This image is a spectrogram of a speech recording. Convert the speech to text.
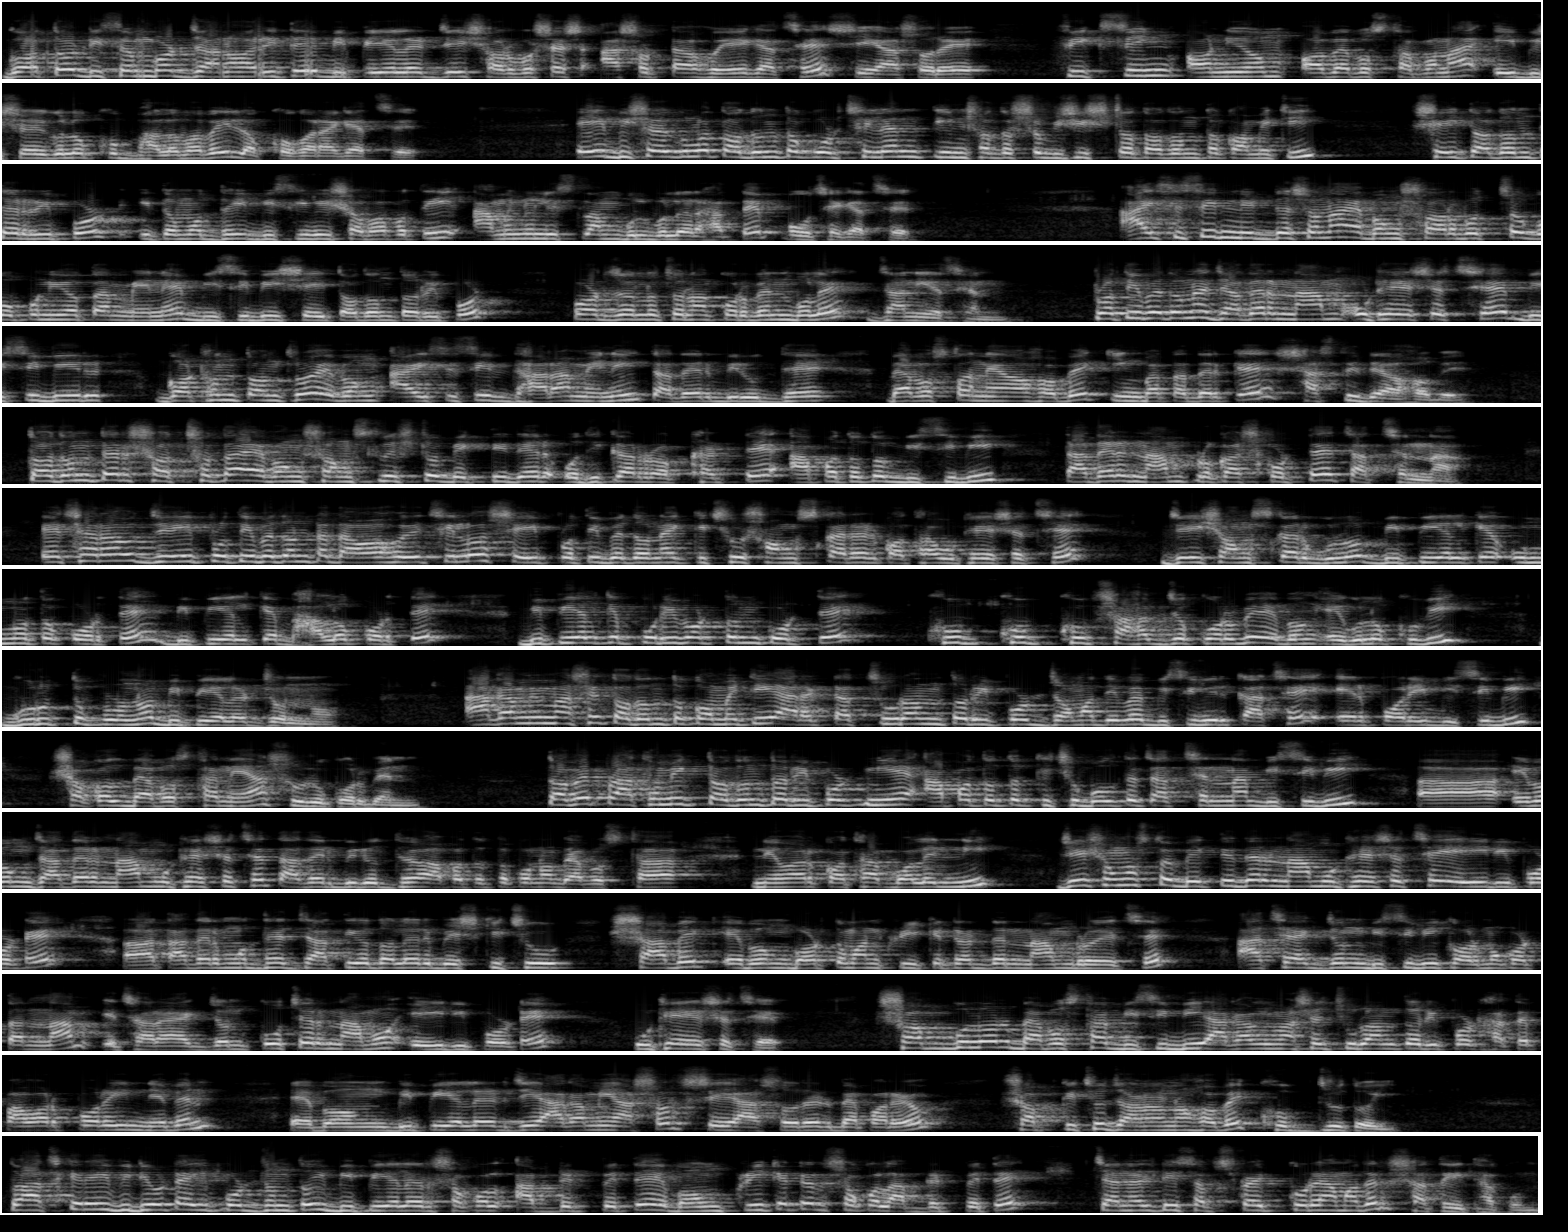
গত ডিসেম্বর জানুয়ারিতে বিপিএল এর যে সর্বশেষ আসরটা হয়ে গেছে, সেই আসরে ফিক্সিং, অনিয়ম, অব্যবস্থাপনা এই বিষয়গুলো খুব ভালোভাবেই লক্ষ্য করা গেছে। এই বিষয়গুলো তদন্ত করছিলেন তিন সদস্য বিশিষ্ট তদন্ত কমিটি। সেই তদন্তের রিপোর্ট ইতোমধ্যেই বিসিবি সভাপতি আমিনুল ইসলাম বুলবুলের হাতে পৌঁছে গেছে। আইসিসির নির্দেশনা এবং সর্বোচ্চ গোপনীয়তা মেনে বিসিবি সেই তদন্ত রিপোর্ট পর্যালোচনা করবেন বলে জানিয়েছেন। প্রতিবেদনে যাদের নাম উঠে এসেছে, বিসিবির গঠনতন্ত্র এবং আইসিসির ধারা মেনেই তাদের বিরুদ্ধে ব্যবস্থা নেওয়া হবে কিংবা তাদেরকে শাস্তি দেওয়া হবে। তদন্তের স্বচ্ছতা এবং সংশ্লিষ্ট ব্যক্তিদের অধিকার রক্ষার্থে আপাতত বিসিবি তাদের নাম প্রকাশ করতে চাচ্ছেন না। এছাড়াও যেই প্রতিবেদনটা দেওয়া হয়েছিল, সেই প্রতিবেদনে কিছু সংস্কারের কথা উঠে এসেছে। যেই সংস্কারগুলো বিপিএল কে উন্নত করতে বিপিএল কে ভালো করতে বিপিএল কে পরিবর্তন করতে খুব খুব খুব সাহায্য করবে এবং এগুলো খুবই গুরুত্বপূর্ণ বিপিএল এর জন্য। আগামী মাসে তদন্ত কমিটি আরেকটা চূড়ান্ত রিপোর্ট জমা দেবে বিসিবির কাছে, এরপরই বিসিবি সকল ব্যবস্থা নেওয়া শুরু করবেন। তবে প্রাথমিক তদন্ত রিপোর্ট নিয়ে আপাতত কিছু বলতে চাচ্ছেন না বিসিবি এবং যাদের নাম উঠে এসেছে তাদের বিরুদ্ধেও আপাতত কোনো ব্যবস্থা নেওয়ার কথা বলেননি। যে সমস্ত ব্যক্তিদের নাম উঠে এসেছে এই রিপোর্টে তাদের মধ্যে জাতীয় দলের বেশ কিছু সাবেক এবং বর্তমান ক্রিকেটারদের নাম রয়েছে। আছে একজন বিসিবি কর্মকর্তার নাম, এছাড়া একজন কোচের নামও এই রিপোর্টে উঠে এসেছে। সবগুলোর ব্যবস্থা বিসিবি আগামী মাসে চূড়ান্ত রিপোর্ট হাতে পাওয়ার পরেই নেবেন এবং বিপিএল এর যে আগামী আসর, সেই আসরের ব্যাপারেও সবকিছু জানানো হবে খুব দ্রুতই। তো আজকের এই ভিডিওটা এই পর্যন্তই। বিপিএল এর সকল আপডেট পেতে এবং ক্রিকেটের সকল আপডেট পেতে চ্যানেলটি সাবস্ক্রাইব করে আমাদের সাথেই থাকুন।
